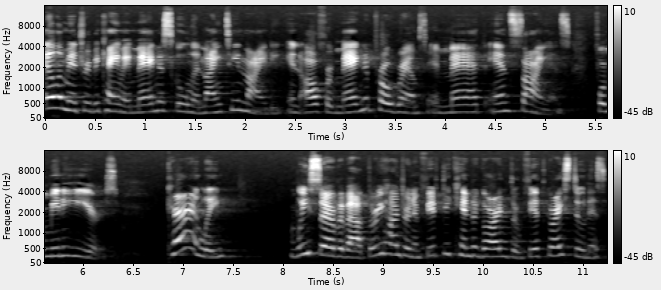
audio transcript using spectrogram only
Elementary became a magnet school in 1990 and offered magnet programs in math and science for many years. Currently, we serve about 350 kindergarten through fifth grade students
